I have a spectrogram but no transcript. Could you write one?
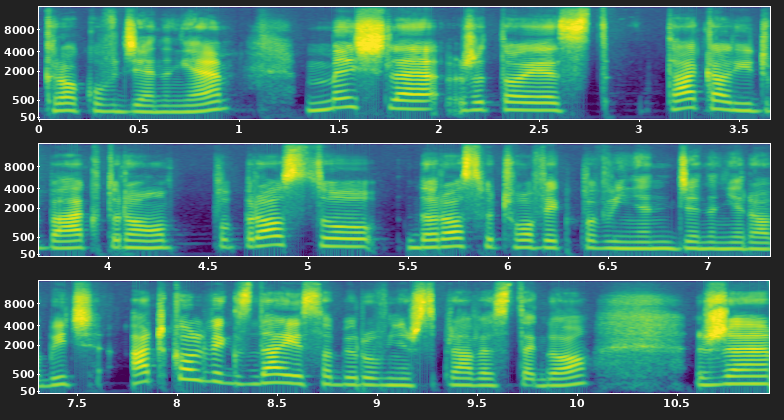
kroków dziennie. Myślę, że to jest taka liczba, którą po prostu dorosły człowiek powinien dziennie robić, aczkolwiek zdaje sobie również sprawę z tego, że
